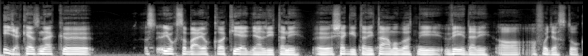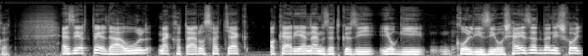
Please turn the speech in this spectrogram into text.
igyekeznek jogszabályokkal kiegyenlíteni, segíteni, támogatni, védeni a, a fogyasztókat. Ezért például meghatározhatják akár ilyen nemzetközi jogi kollíziós helyzetben is, hogy,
